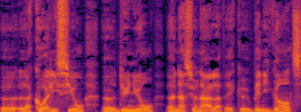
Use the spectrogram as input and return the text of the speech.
la coalition d'union nationale avec Benny Gantz,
